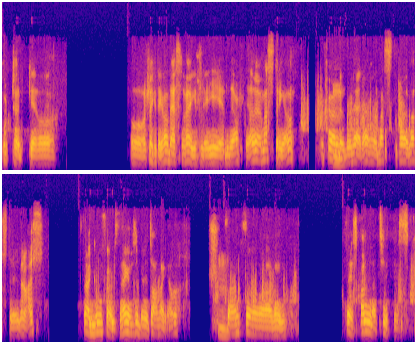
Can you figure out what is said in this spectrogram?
borttørke og, og slike ting. Det som egentlig gir det artige, det er mestringa. Jeg føler det blir bedre. og mestrer, mestre underveis. Så det er godfølelsen egentlig så blir litt avhengig av. Mm. Sånn, så, så jeg spiller typisk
